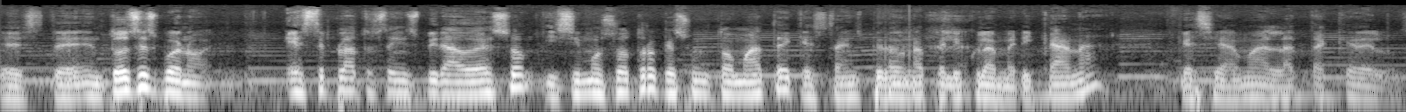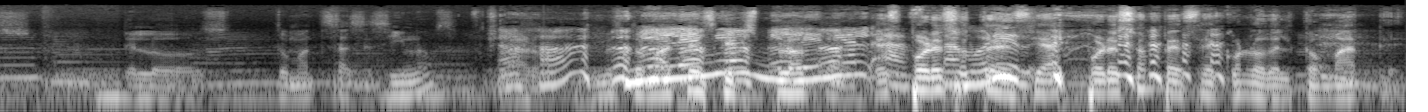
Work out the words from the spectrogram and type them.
Este, entonces, bueno, este plato está inspirado de eso. Hicimos otro que es un tomate que está inspirado en una película americana que se llama El ataque de los, de los tomates asesinos. Ajá. Unos tomates que Millennial, explotan. millennial. Es por hasta eso te morir. decía, por eso empecé con lo del tomate,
